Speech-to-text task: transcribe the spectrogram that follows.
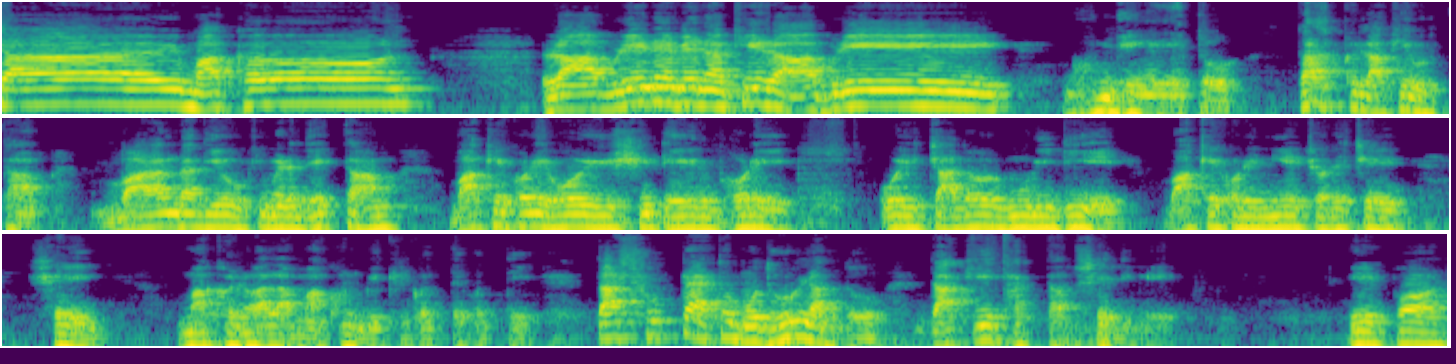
চাই, মাখন। রাবড়ি নেবে নাকি রাবড়ি? ঘুম ভেঙে যেত। তাক লাফিয়ে উঠতাম, বারান্দা দিয়ে উঁকি মেরে দেখতাম, বাঁকে করে ওই শীতের ভোরে ওই চাদর মুড়ি দিয়ে বাঁকে করে নিয়ে চলেছে সেই মাখনওয়ালা মাখন বিক্রি করতে করতে। তার সুরটা এত মধুর লাগতো, তাকিয়ে থাকতাম সেদিকে। এরপর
